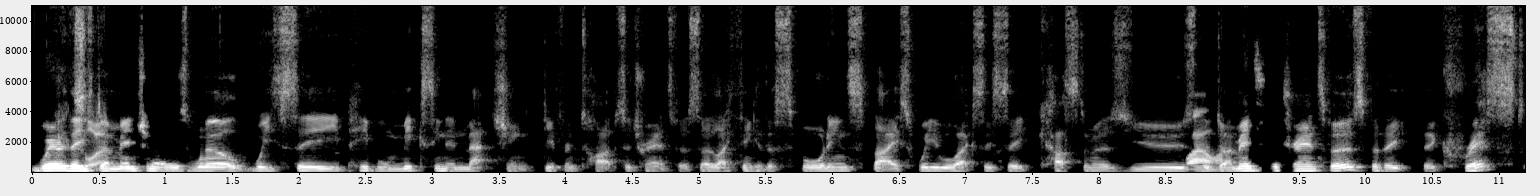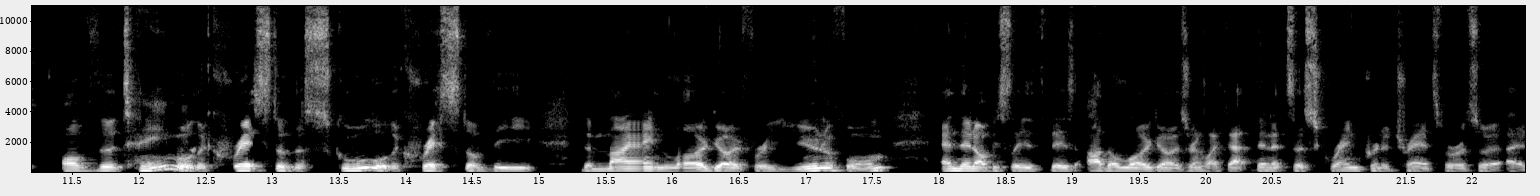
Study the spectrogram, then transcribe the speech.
Where these dimensional as well, we see people mixing and matching different types of transfers. So, like, think of the sporting space. We will actually see customers use wow. the dimensional transfers for the the crest of the team or the crest of the school or the crest of the the main logo for a uniform and then obviously if there's other logos or anything like that then it's a screen printed transfer it's a, a,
